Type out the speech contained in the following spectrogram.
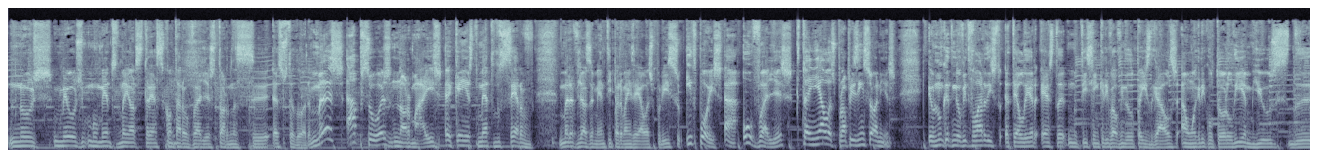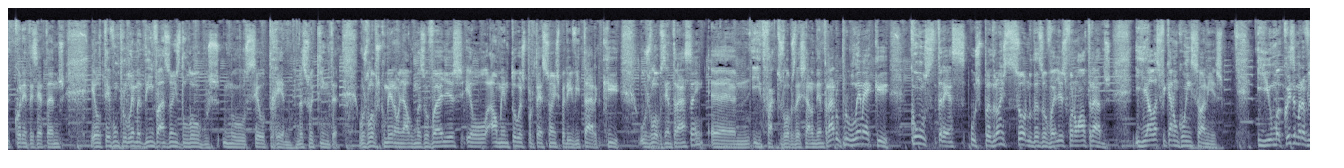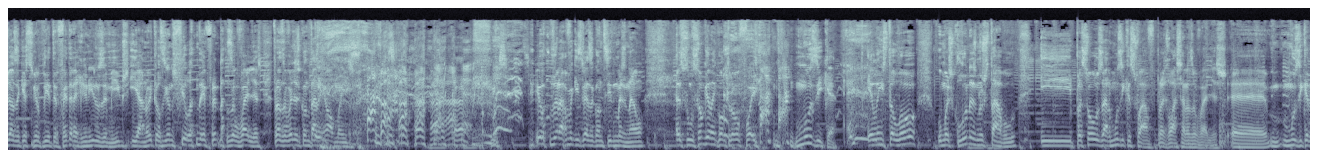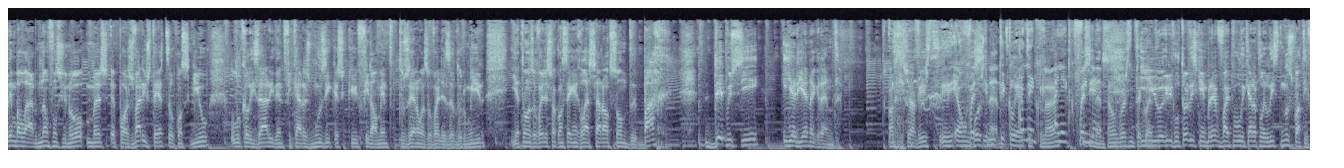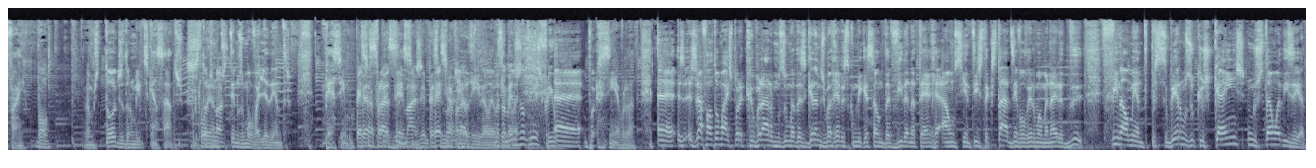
Nos meus momentos de maior stress, contar ovelhas torna-se assustador. Mas há pessoas normais a quem este método serve maravilhosamente e parabéns a elas por isso. E depois há ovelhas que têm elas próprias insónias. Eu nunca tinha ouvido falar disto até ler esta notícia incrível vinda do país de Gales. Há um agricultor, Liam Hughes, de 47 anos. Ele teve um problema de invasões de lobos no seu terreno, na sua quinta. Os lobos comeram-lhe algumas ovelhas, ele aumentou as proteções para evitar que os lobos entrassem ehm, e de facto os lobos deixaram de entrar. O problema é que, com o stress, os padrões de sono das ovelhas foram alterados e elas ficaram com insónias. E uma coisa maravilhosa que este senhor podia ter feito era reunir os amigos e à noite eles iam desfilando em frente às ovelhas para as ovelhas contarem homens. Eu adorava que isso tivesse acontecido, mas não. A solução que ele encontrou foi música. Ele instalou umas colunas no estábulo e passou a usar música suave para relaxar as ovelhas. M- música de embalar não funcionou, mas após vários testes ele conseguiu localizar e identificar as músicas que finalmente puseram as ovelhas a dormir. E então as ovelhas só conseguem relaxar ao som de Bach, Debussy e Ariana Grande. Já viste? É um gosto Fascinante. muito Olha eclético, que, não é? olha que Fascinante. É um gosto muito E eclético. o agricultor diz que em breve vai publicar a playlist no Spotify. Bom, Vamos todos dormir descansados. Todos nós temos uma ovelha dentro. Péssimo. Péssima frase. péssima imagem, péssima Péssima imagem. É horrível, é Mas ao menos não tinhas frio. Po- sim, é verdade. Ah, já faltou mais para quebrarmos uma das grandes barreiras de comunicação da vida na Terra. Há um cientista que está a desenvolver uma maneira de finalmente percebermos o que os cães nos estão a dizer.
